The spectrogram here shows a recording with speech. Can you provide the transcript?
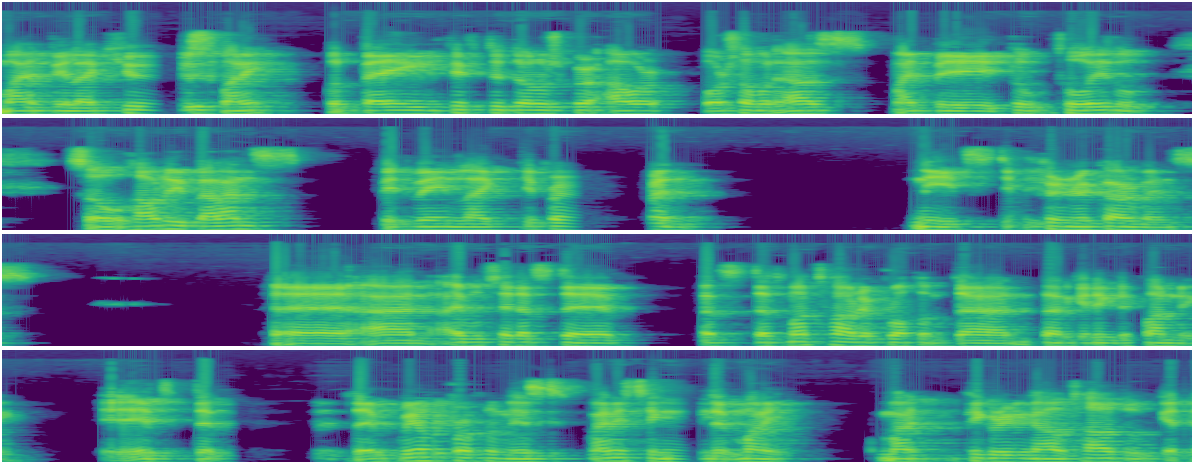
might be like huge money, but paying fifty dollars per hour for someone else might be too too little. So how do you balance between like different needs, different requirements? Uh, and I would say that's the that's that's much harder problem than than getting the funding. It's the the real problem is managing the money figuring out how to get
